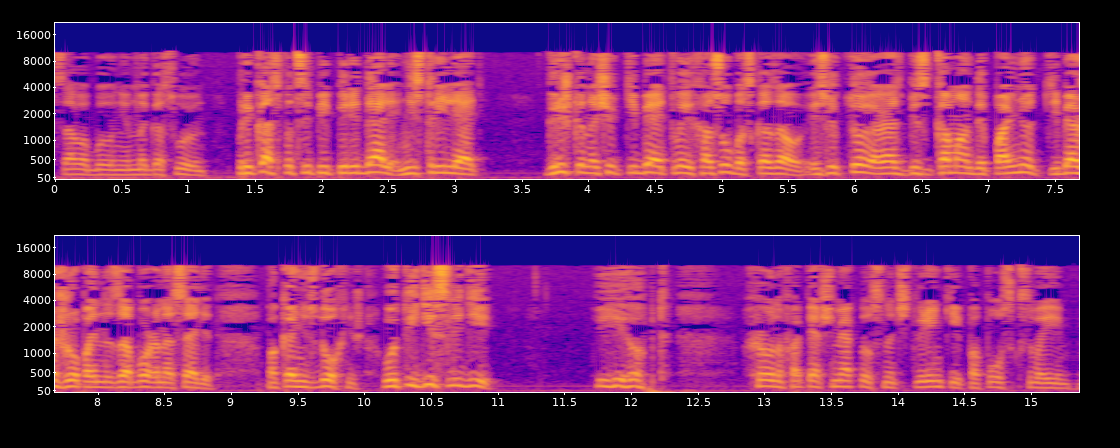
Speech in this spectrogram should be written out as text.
Сава был немногословен. «Приказ по цепи передали, не стрелять!» Гришка насчет тебя и твоих особо сказал. Если кто раз без команды пальнет, тебя жопой на забор насадит, пока не сдохнешь. Вот иди следи. Ёпт. Хронов опять шмякнулся на четвереньки и пополз к своим.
